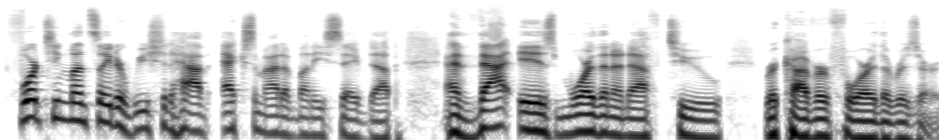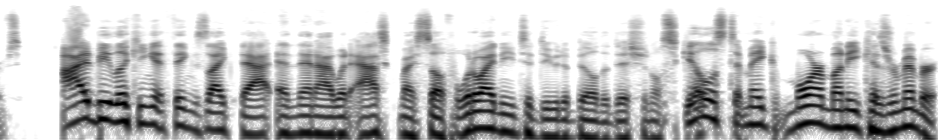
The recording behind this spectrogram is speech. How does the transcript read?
14 months later, we should have X amount of money saved up. And that is more than enough to recover for the reserves. I'd be looking at things like that. And then I would ask myself, what do I need to do to build additional skills to make more money? Because remember,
